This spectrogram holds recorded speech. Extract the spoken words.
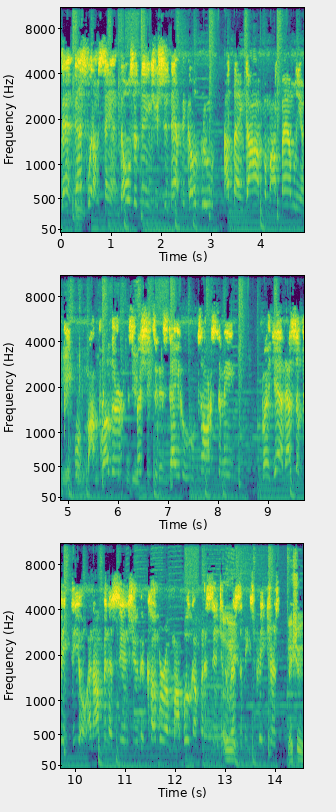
That that's what I'm saying. Those are things you shouldn't have to go through. I thank God for my family and people, my brother, especially to this day, who, who talks to me. But yeah, that's a big deal. And I'm gonna send you the cover of my book. I'm gonna send you Oh, the yeah. rest of these pictures Make sure.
